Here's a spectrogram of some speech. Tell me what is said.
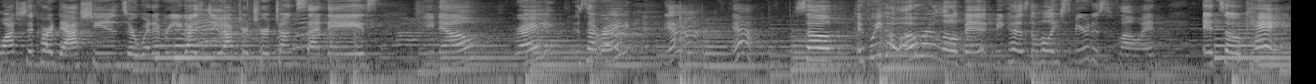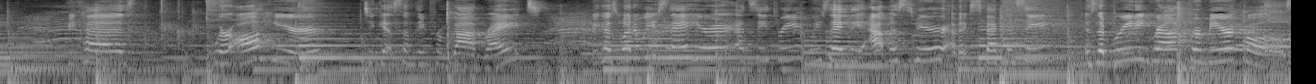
watch the Kardashians or whatever you guys do after church on Sundays. You know, right? Is that right? Yeah, yeah. So if we go over a little bit because the Holy Spirit is flowing, it's okay because we're all here to get something from God, right? Because what do we say here at C3? We say the atmosphere of expectancy the breeding ground for miracles.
